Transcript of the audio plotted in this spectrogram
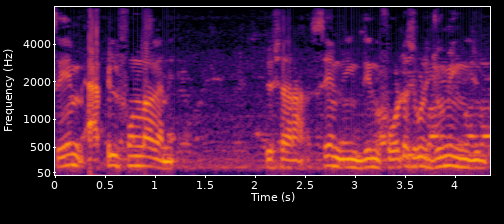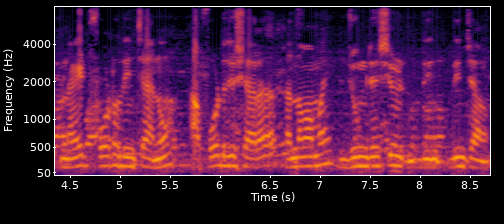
same Apple phone లాగానే. చూసారా సేమ్ దీని ఫొటోస్ కూడా జూమింగ్ నైట్ ఫోటో దించాను. ఆ ఫోటో చూసారా చందమామ జూమ్ చేసి ది- దించాను.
